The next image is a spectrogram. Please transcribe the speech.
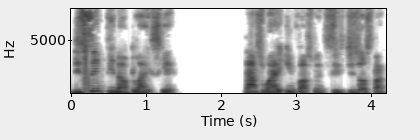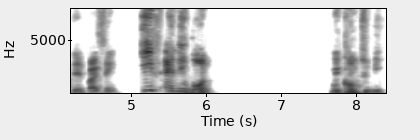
The same thing applies here. That's why in verse 26, Jesus started by saying, if anyone will come to me,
